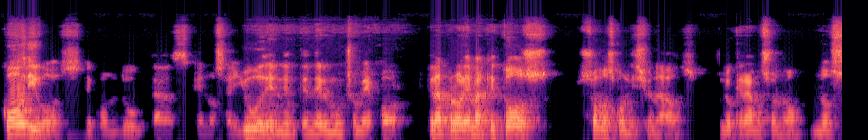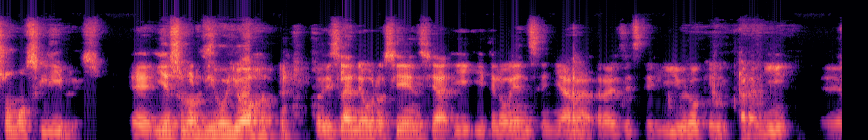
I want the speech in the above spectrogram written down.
códigos de conductas que nos ayuden a entender mucho mejor. El gran problema es que todos somos condicionados, lo queramos o no, no somos libres. Eh, y eso no lo digo yo, lo dice la neurociencia y, te lo voy a enseñar a través de este libro que para mí eh,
